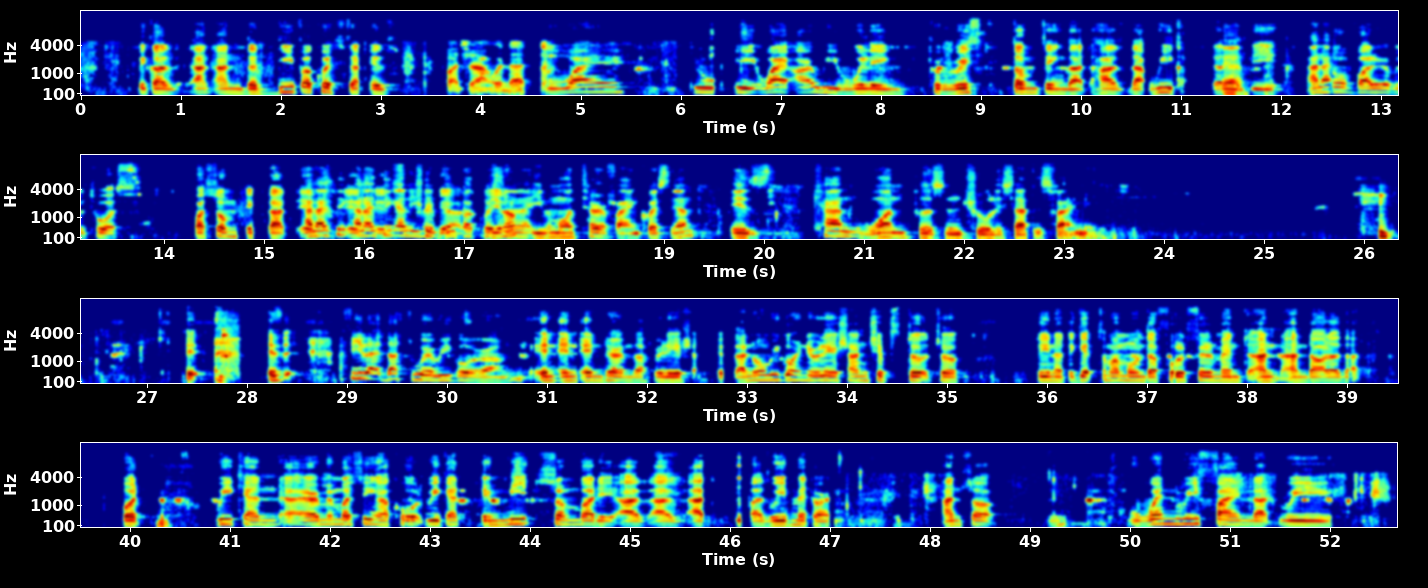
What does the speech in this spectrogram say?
Because and and the deeper question is, what's wrong with that? Why do we? Why are we willing to risk something that has that we consider yeah. to be and so I, valuable to us? For something that is, and I think is, and I think an even trivial, deeper question, you know? an even more terrifying question is can one person truly satisfy me? It, I feel like that's where we go wrong in, in, in terms of relationships. I know we go into relationships to, to, to you know to get some amount of fulfillment and, and all of that. But we can I remember seeing a quote, we can meet somebody as as as, as we've met her. And so when we find that we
